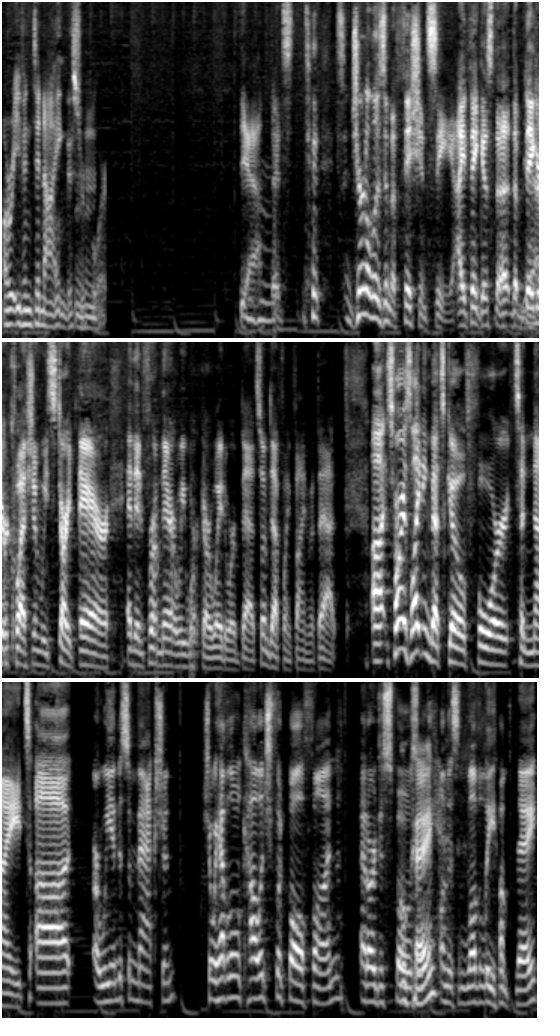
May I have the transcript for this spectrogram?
or even denying this Mhm. report? Yeah, Mhm. it's, it's journalism efficiency. I think is the the bigger Yeah. question. We start there, and then from there we work our way to our bet. So I'm definitely fine with that. Uh, as far as lightning bets go for tonight, uh, are we into some action? Shall we have a little college football fun at our disposal Okay. on this lovely hump day?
